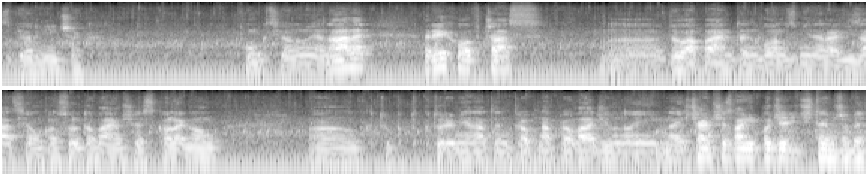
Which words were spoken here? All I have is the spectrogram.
Zbiorniczek funkcjonuje, no ale rychło w czas e, wyłapałem ten błąd z mineralizacją, konsultowałem się z kolegą, e, któ- któ- który mnie na ten trop naprowadził, no i, no i chciałem się z Wami podzielić tym, żeby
